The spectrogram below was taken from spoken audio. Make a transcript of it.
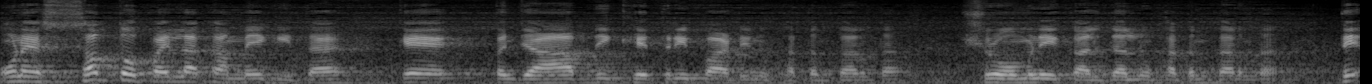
ਉਹਨੇ ਸਭ ਤੋਂ ਪਹਿਲਾ ਕੰਮ ਇਹ ਕੀਤਾ ਕਿ ਪੰਜਾਬ ਦੀ ਖੇਤਰੀ ਪਾਰਟੀ ਨੂੰ ਖਤਮ ਕਰਨ ਦਾ, ਸ਼੍ਰੋਮਣੀ ਅਕਾਲੀ ਦਲ ਨੂੰ ਖਤਮ ਕਰਨ ਦਾ, ਤੇ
